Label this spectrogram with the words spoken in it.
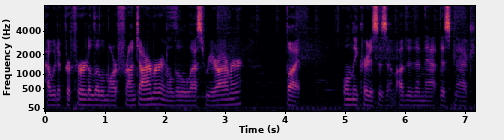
I would have preferred a little more front armor and a little less rear armor, but only criticism. Other than that, this mech,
